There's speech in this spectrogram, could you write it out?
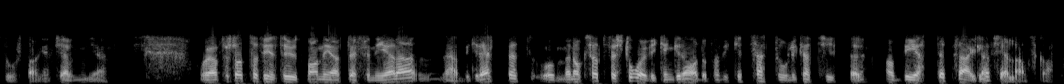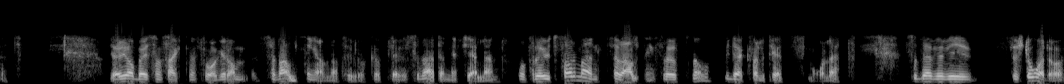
storslagen fjällmiljö. Och jag har förstått så finns det utmaningar att definiera det här begreppet men också att förstå i vilken grad och på vilket sätt olika typer av bete präglar fjälllandskapet. Jag jobbar ju som sagt med frågor om förvaltning av natur och upplevelsevärden i fjällen. Och för att utforma en förvaltning för att uppnå miljökvalitetsmålet så behöver vi förstå då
